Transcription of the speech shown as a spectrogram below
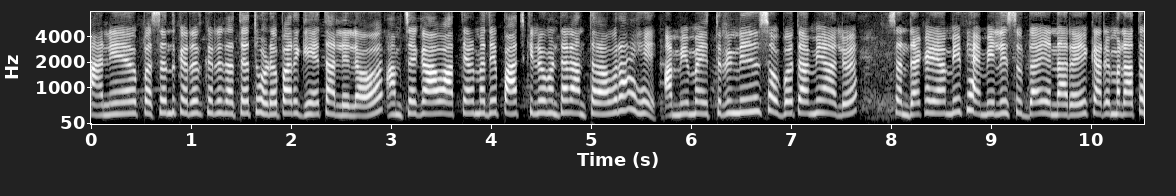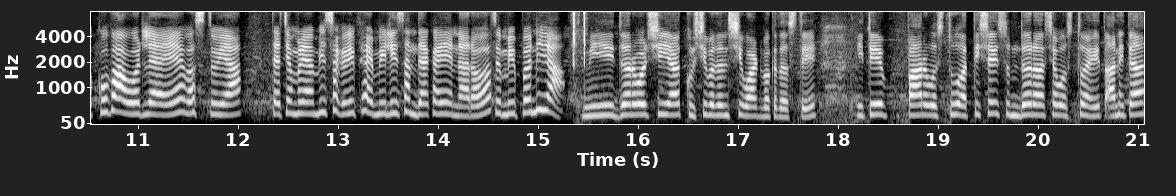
आणि पसंत करत करत आता थोडंफार घेत आलेलो आहोत. आमचं गाव आत्याळमध्ये पाच किलोमीटर अंतरावर आहे. आम्ही मैत्रिणींसोबत आम्ही आलो संध्याकाळी आम्ही फॅमिली सुद्धा येणार आहे. कारण मला आता खूप आवडले आहे वस्तू या. त्याच्यामुळे आम्ही सगळी फॅमिली संध्याकाळी येणार आहोत. तुम्ही पण या. मी दरवर्षी या कृषी बदलची वाट बघत असते. इथे फार वस्तू अतिशय सुंदर अशा वस्तू आहेत आणि त्या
